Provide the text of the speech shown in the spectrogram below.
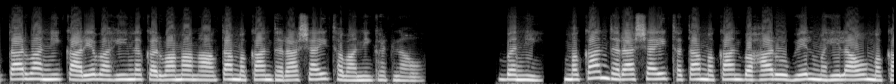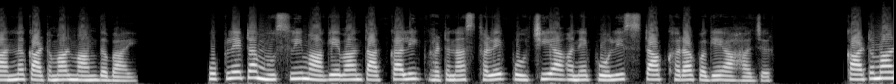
ઉતારવાની કાર્યવાહી ન કરવામાં આવતા મકાન ધરાશાયી થવાની ઘટનાઓ. બની. મકાન ધરાશાયી થતા મકાન બહાર ઉભેલ મહિલાઓ મકાનના કાટમાળ માંગ દબાઈ. ઉપલેટા મુસ્લિમ આગેવાન તાત્કાલિક ઘટના સ્થળે પહોંચ્યા અને પોલીસ સ્ટાફ ખરા પગે આ હાજર. કાટમાર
